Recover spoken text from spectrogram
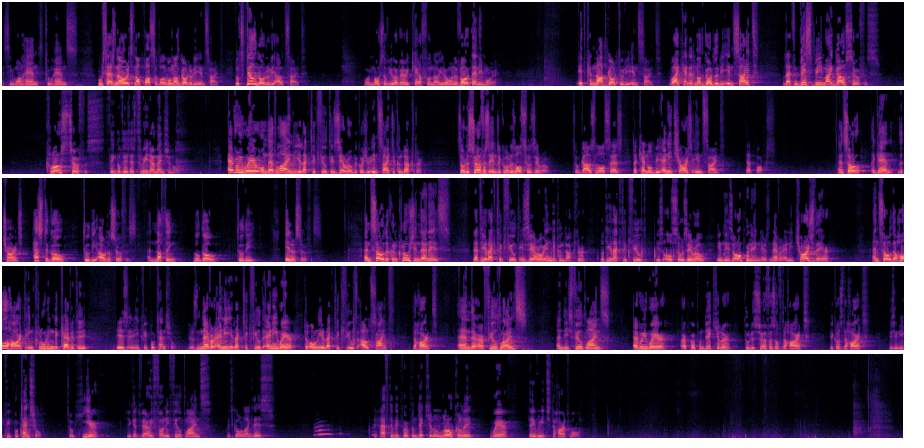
I see one hand, two hands. Who says, no, it's not possible, it will not go to the inside. It will still go to the outside. Well, most of you are very careful now, you don't want to vote anymore. It cannot go to the inside. Why can it not go to the inside? Let this be my Gauss surface. Closed surface. Think of this as three-dimensional. Everywhere on that line, the electric field is zero because you're inside the conductor. So the surface integral is also zero. So Gauss' law says there cannot be any charge inside that box. And so, again, the charge has to go to the outer surface, and nothing will go to the inner surface. And so the conclusion then is that the electric field is zero in the conductor, but the electric field is also zero in this opening. There's never any charge there. And so the whole heart, including the cavity, is an equipotential. There's never any electric field anywhere. There are only electric fields outside the heart, and there are field lines. And these field lines everywhere are perpendicular to the surface of the heart because the heart is an equipotential. So here, you get very funny field lines which go like this. They have to be perpendicular locally where they reach the hard wall.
